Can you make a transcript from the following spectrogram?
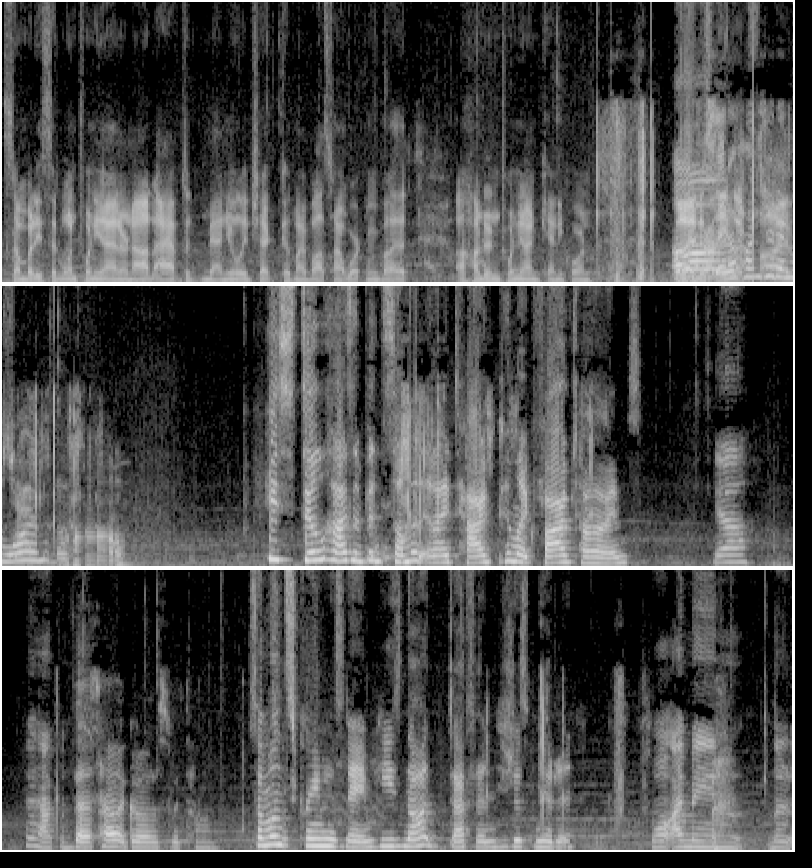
somebody said 129 or not. I have to manually check because my bot's not working, but 129 candy corn. But I just Oh. ate Said like five, so- 101. Wow. He still hasn't been summoned, and I tagged him like five times. Yeah, it happens. That's how it goes with Tom. Someone scream his name. He's not deafened. He's just muted. Well, I mean, there,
